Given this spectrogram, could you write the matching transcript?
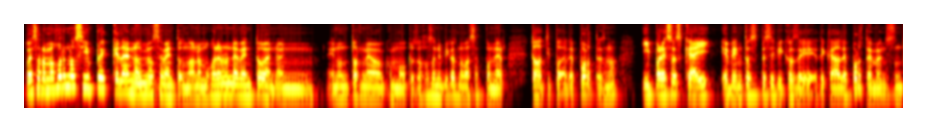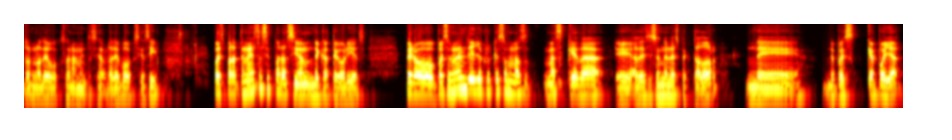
pues a lo mejor no siempre queda en los mismos eventos, ¿no? A lo mejor en un evento, en, en, un torneo como pues, los Juegos Olímpicos, no vas a poner todo tipo de deportes, ¿no? Y por eso es que hay eventos específicos de, de cada deporte, ¿no? Entonces un torneo de box solamente se habla de box y así. Pues para tener esta separación de categorías. Pero pues en el día yo creo que eso más, más queda eh, a decisión del espectador de, de pues qué apoyar.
